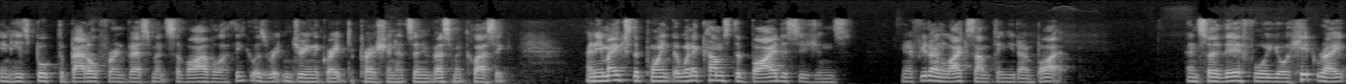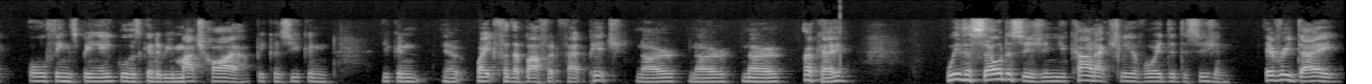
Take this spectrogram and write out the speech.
in his book, The Battle for Investment Survival. I think it was written during the Great Depression. It's an investment classic. And he makes the point that when it comes to buy decisions, you know, if you don't like something, you don't buy it. And so therefore your hit rate, all things being equal, is going to be much higher because you can you can you know wait for the Buffett fat pitch. No, no, no. Okay. With a sell decision, you can't actually avoid the decision. Every day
